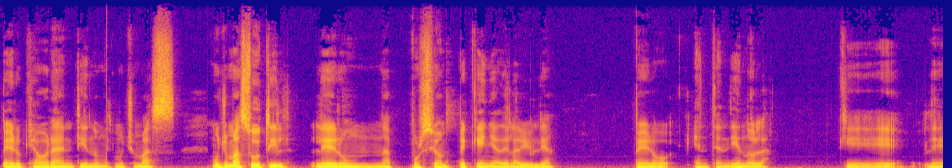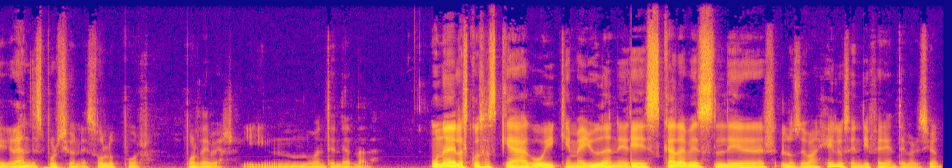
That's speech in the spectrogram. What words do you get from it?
pero que ahora entiendo mucho más, mucho más útil leer una porción pequeña de la Biblia, pero entendiéndola, que leer grandes porciones solo por, por deber y no entender nada. Una de las cosas que hago y que me ayudan es, cada vez leer los evangelios en diferente versión,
